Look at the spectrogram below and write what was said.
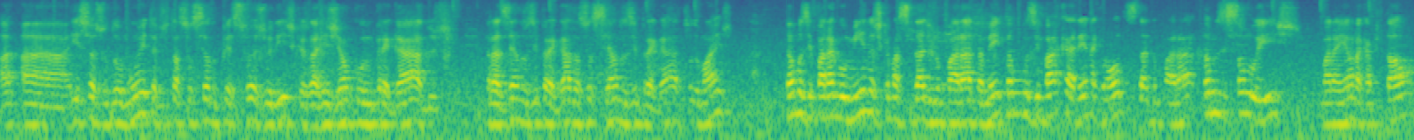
A, a, isso ajudou muito, a gente está associando pessoas jurídicas da região com empregados, trazendo os empregados, associando os empregados tudo mais. Estamos em Paragominas, que é uma cidade do Pará também. Estamos em Barcarena, que é uma outra cidade do Pará. Estamos em São Luís, Maranhão, na capital.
